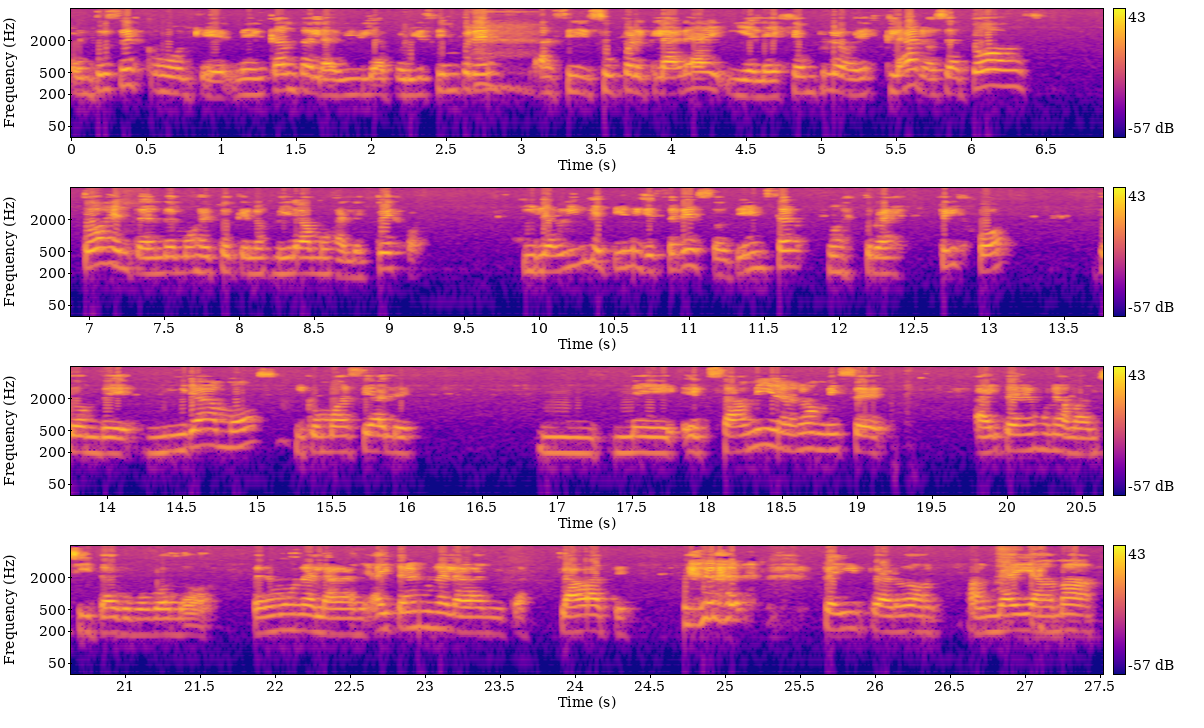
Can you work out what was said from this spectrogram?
Entonces como que me encanta la Biblia porque siempre es así súper clara y el ejemplo es claro, o sea, todos todos entendemos esto que nos miramos al espejo. Y la Biblia tiene que ser eso, tiene que ser nuestro espejo donde miramos y como decía Ale, mm, me examina, ¿no? Me dice, ahí tenés una manchita, como cuando tenemos una lagaña, ahí tenés una lagañita, clávate, pedí perdón, anda y ama,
